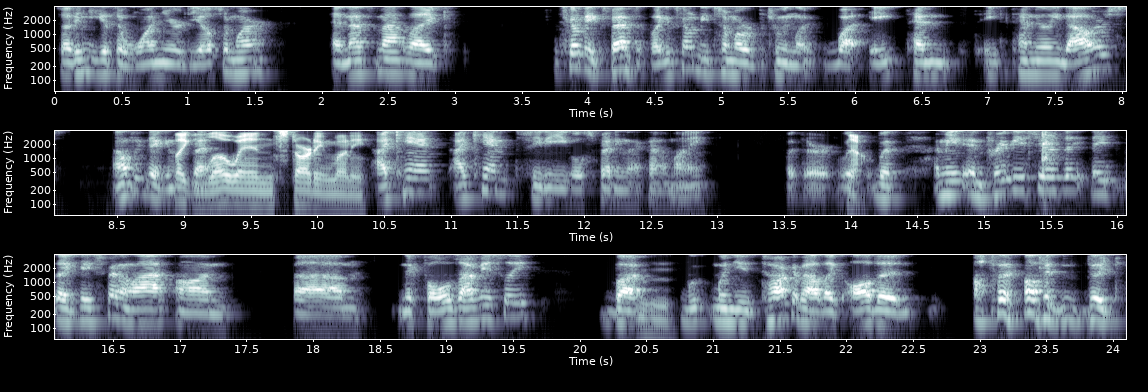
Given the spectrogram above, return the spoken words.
So I think he gets a one year deal somewhere, and that's not like it's going to be expensive. Like it's going to be somewhere between like what eight, ten, eight to ten million dollars. I don't think they can Like spend. low end starting money. I can't. I can't see the Eagles spending that kind of money with their with, No. with. I mean, in previous years, they they like they spent a lot on um, Nick Foles, obviously, but Mhm. w- when you talk about like all the all the all the like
